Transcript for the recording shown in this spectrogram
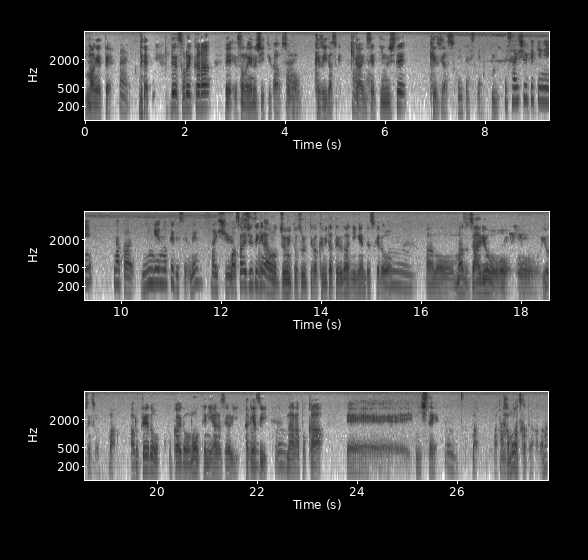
曲げて。はい。ででそれから、えーその NC っていうかそはい。の削り出す機械にセッティングして削り出す、手出して。うん。で、最終的になんか人間の手ですよね。最終。まあ、最終的なあのジョイントするっていうか組み立てるのは人間ですけど、うん。あのまず材料をお要するにその、まあ、ある程度北海道の手に入らせり入りやすいうん。奈良とか、えーにして、うん。まあ、タモタモは使ってなかったな、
